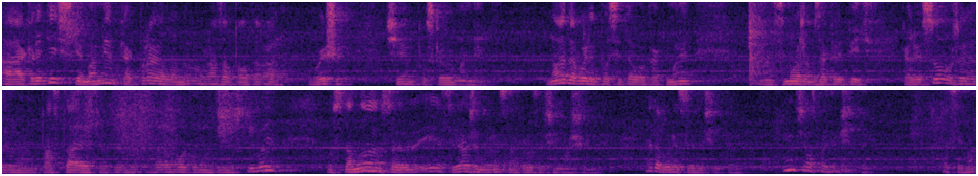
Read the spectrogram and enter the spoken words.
А критический момент, как правило, ну, раза в полтора выше, чем пусковой момент. Но это будет после того, как мы э, сможем закрепить колесо, уже поставить, вот, доработаем эти шкивы, установим и свяжем с нагрузочной машиной. Это будет следующий этап. Ну, сейчас пойдем считать. Спасибо.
